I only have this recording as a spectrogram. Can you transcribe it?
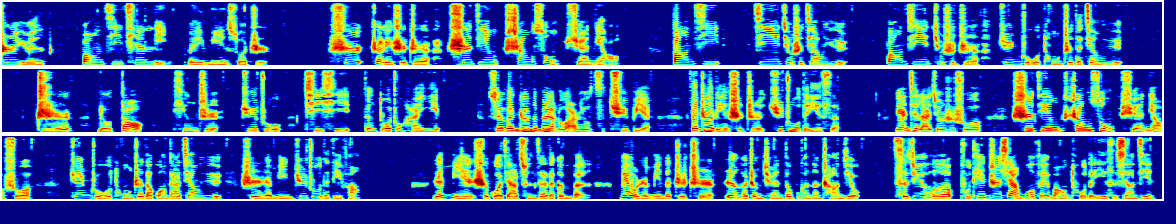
诗云：“邦畿千里，为民所指。”诗这里是指《诗经》《商颂》《玄鸟》。邦畿，畿就是疆域，邦畿就是指君主统治的疆域。止有道、停止、居住、栖息等多种含义，随文章的脉络而有此区别。在这里是指居住的意思，连起来就是说。《诗经·商颂·玄鸟》说：“君主统治的广大疆域是人民居住的地方，人民是国家存在的根本。没有人民的支持，任何政权都不可能长久。”此句和“普天之下莫非王土”的意思相近，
